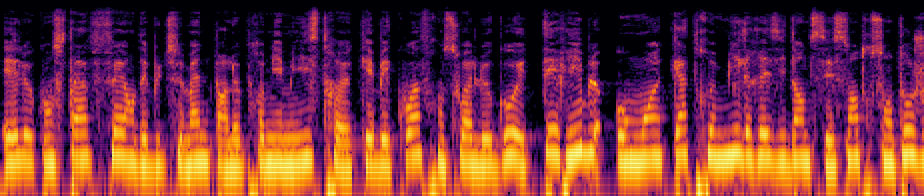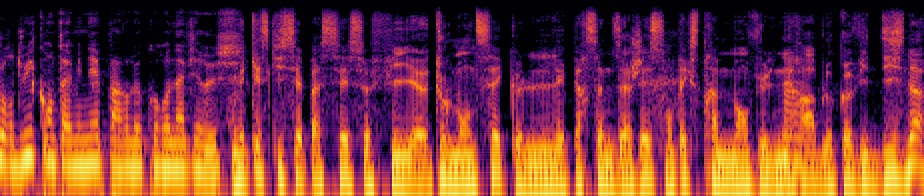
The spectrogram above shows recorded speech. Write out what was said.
Et le constat fait en début de semaine par le Premier ministre québécois, François Legault, est terrible. Au moins 4000 résidents de ces centres sont aujourd'hui contaminés par le coronavirus. Mais qu'est-ce qui s'est passé, Sophie? Euh, Tout le monde sait que les personnes âgées sont extrêmement vulnérables au Covid-19.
